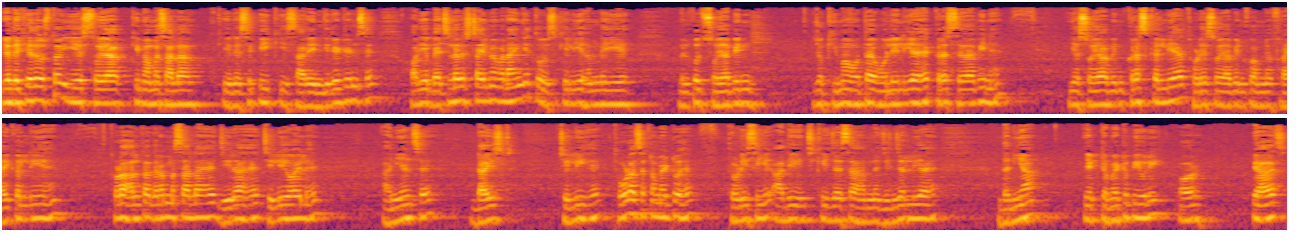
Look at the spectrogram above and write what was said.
ये देखिए दोस्तों, ये सोया कीमा मसाला की रेसिपी की सारे इंग्रेडिएंट्स है और ये बैचलर स्टाइल में बनाएँगे तो इसके लिए हमने ये बिल्कुल सोयाबीन जो कीमा होता है वो ले लिया है, क्रश सोयाबीन है। ये सोयाबीन क्रश कर लिया है, थोड़े सोयाबीन को हमने फ्राई कर लिए हैं। थोड़ा हल्का गरम मसाला है, जीरा है चिली ऑयल है अनियंस है डाइस्ड चिली है, थोड़ा सा टोमेटो है, थोड़ी सी आधी इंच की जैसा हमने जिंजर लिया है, धनिया एक टमाटो प्यूरी और प्याज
